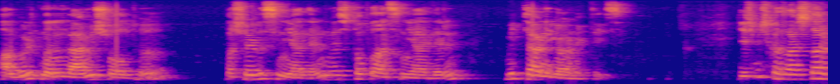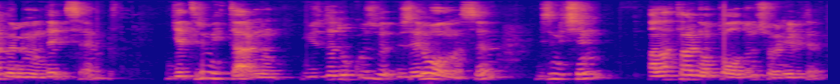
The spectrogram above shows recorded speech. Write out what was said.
algoritmanın vermiş olduğu başarılı sinyallerin ve stop olan sinyallerin miktarını görmekteyiz. Geçmiş kazançlar bölümünde ise getiri miktarının %9 ve üzeri olması bizim için anahtar nokta olduğunu söyleyebilirim.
